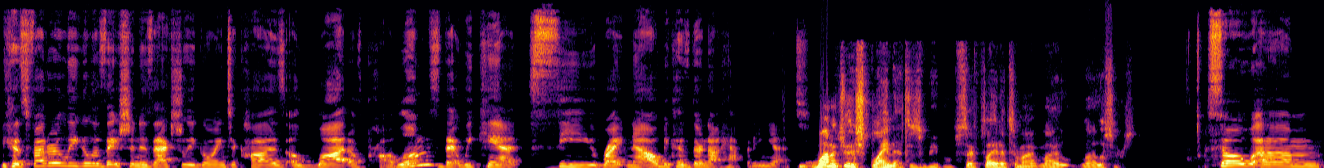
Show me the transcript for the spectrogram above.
because federal legalization is actually going to cause a lot of problems that we can't see right now because they're not happening yet. Why don't you explain that to some people? Explain it to my, my, my listeners. So, um,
